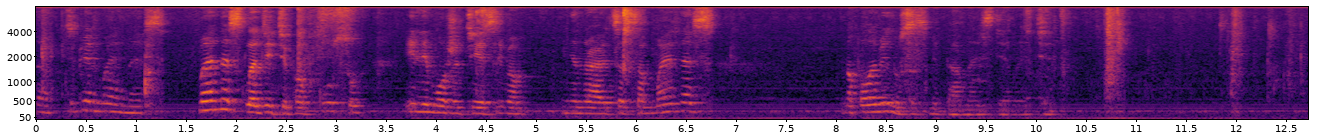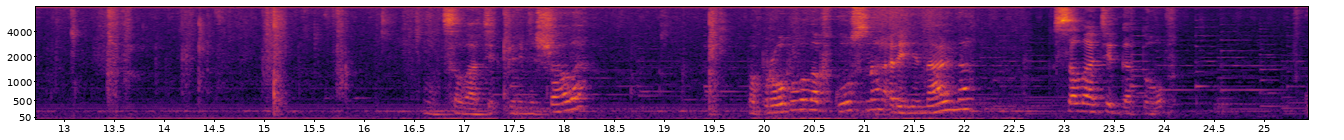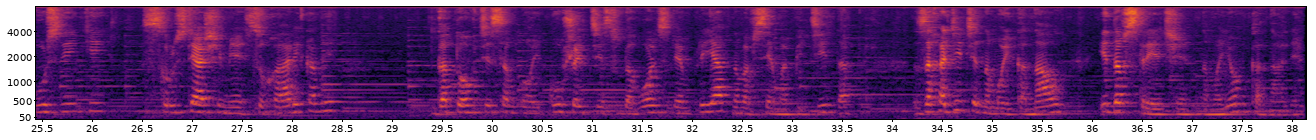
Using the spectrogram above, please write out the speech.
Так, теперь майонез. Майонез кладите по вкусу. Или можете, если вам не нравится сам майонез, наполовину со сметаной сделайте. Вот салатик перемешала. Попробовала, вкусно, оригинально. Салатик готов. Вкусненький, с хрустящими сухариками. Готовьте со мной, кушайте с удовольствием. Приятного всем аппетита. Заходите на мой канал и до встречи на моем канале.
